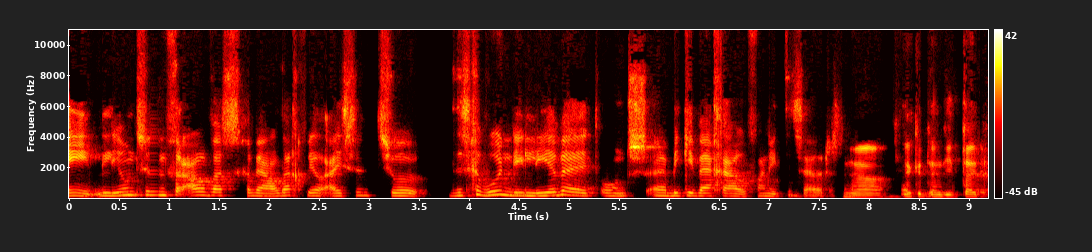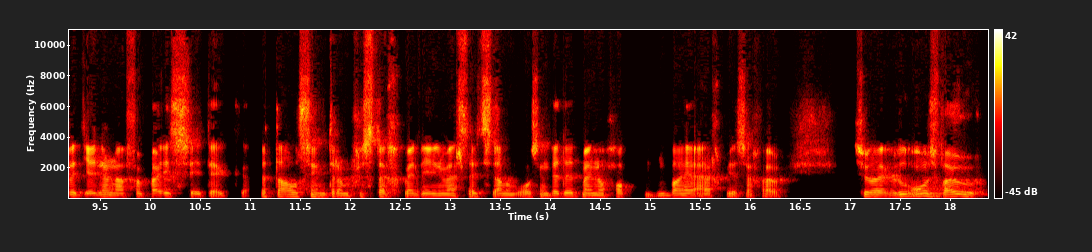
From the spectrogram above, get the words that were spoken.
en Leonsen veral was geweldig veel eisend. So dis gewoon die lewe het ons 'n uh, bietjie weggehou van die tesoures. Ja, ek het in die tyd wat jy nou na verwys het, ek 'n taalsentrum gestig by die Universiteit Stellenbosch en dit het my nog baie erg besig gehou. So ek bedoel ons wou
